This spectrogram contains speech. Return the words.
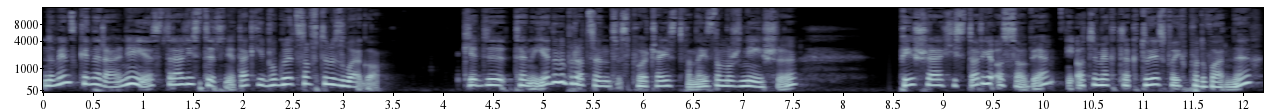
No więc generalnie jest realistycznie, tak? I w ogóle co w tym złego? Kiedy ten 1% społeczeństwa najzamożniejszy pisze historię o sobie i o tym, jak traktuje swoich podwładnych,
